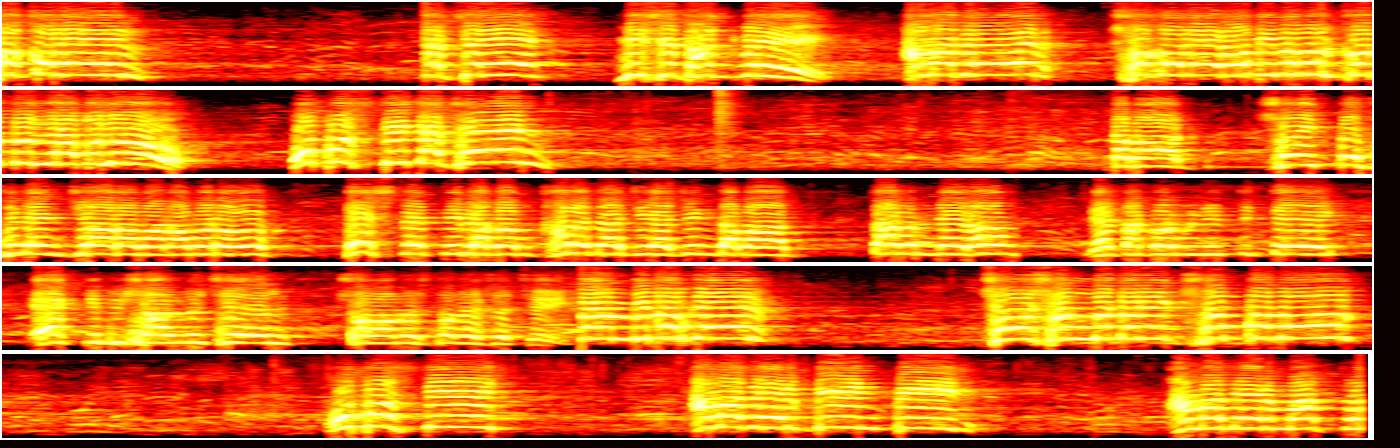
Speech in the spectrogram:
সকলের কাছে মিশে থাকবে। আমাদের সকলের অভিভাবক কতুল্লাহ বলু, উপস্থিত আছেন। শহীদ প্রেসিডেন্ট জিয়া রহমান দেশ নেত্রী বেগম খালেদা জিয়া জিন্দাবাদ। তারুণ্যের রং নেতা কর্মী নেতৃত্বে একটি বিশাল মিছিল সমাবেশ স্থলে এসেছে বিভাগের সাংগঠনিক সম্পাদক উপস্থিত আমাদের বিএনপির আমাদের মাত্র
